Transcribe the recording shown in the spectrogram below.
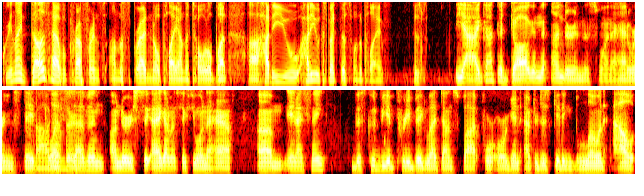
Green Line does have a preference on the spread, no play on the total, but uh, how do you how do you expect this one to play? Is Yeah, I got the dog and the under in this one. I had Oregon State plus under? seven, under six. I got them at 61 and a half. Um, and I think this could be a pretty big letdown spot for Oregon after just getting blown out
